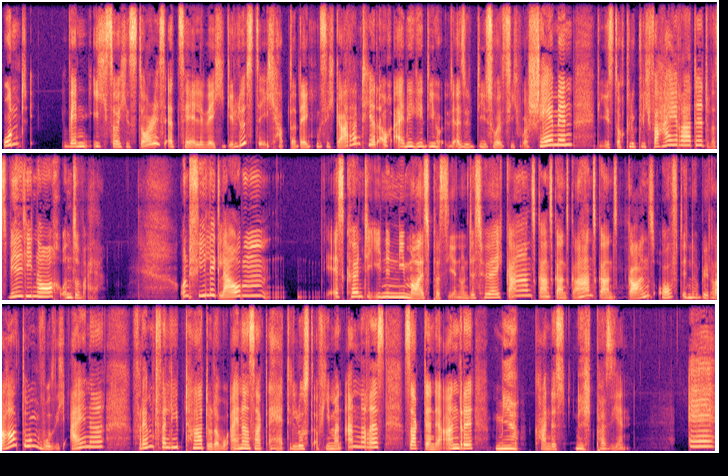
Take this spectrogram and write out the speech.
Und wenn ich solche Stories erzähle, welche Gelüste ich habe, da denken sich garantiert auch einige, die, also die soll sich was schämen, die ist doch glücklich verheiratet, was will die noch und so weiter. Und viele glauben, es könnte ihnen niemals passieren. Und das höre ich ganz, ganz, ganz, ganz, ganz, ganz oft in der Beratung, wo sich einer fremd verliebt hat oder wo einer sagt, er hätte Lust auf jemand anderes, sagt dann der andere, mir kann das nicht passieren. Äh,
